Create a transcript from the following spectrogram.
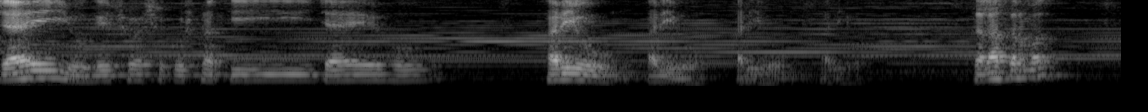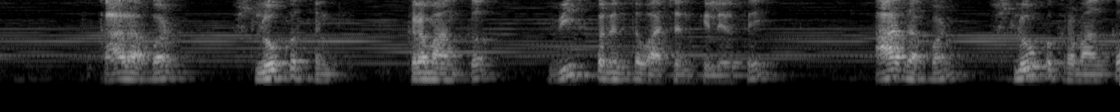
जय योगेश्वर श्रीकृष्ण की जय हो। हरिओम हरिओम हरिओम हरिओम चला तर मग काल आपण श्लोक संख क्रमांक वीसपर्यंत वाचन केले होते. आज आपण श्लोक क्रमांक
